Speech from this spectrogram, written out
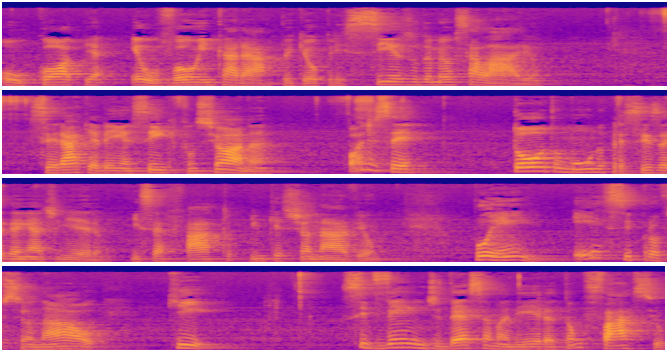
ou cópia, eu vou encarar, porque eu preciso do meu salário. Será que é bem assim que funciona? Pode ser, Todo mundo precisa ganhar dinheiro, isso é fato inquestionável. Porém, esse profissional que se vende dessa maneira tão fácil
